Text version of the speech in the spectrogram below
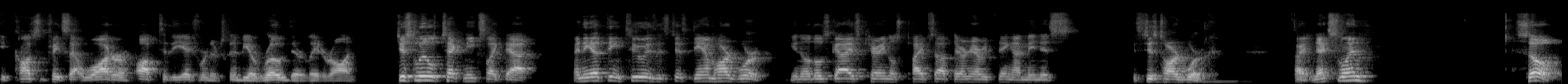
it concentrates that water off to the edge where there's going to be a road there later on. Just little techniques like that. And the other thing too is it's just damn hard work. You know, those guys carrying those pipes out there and everything. I mean, it's it's just hard work. All right, next one. So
